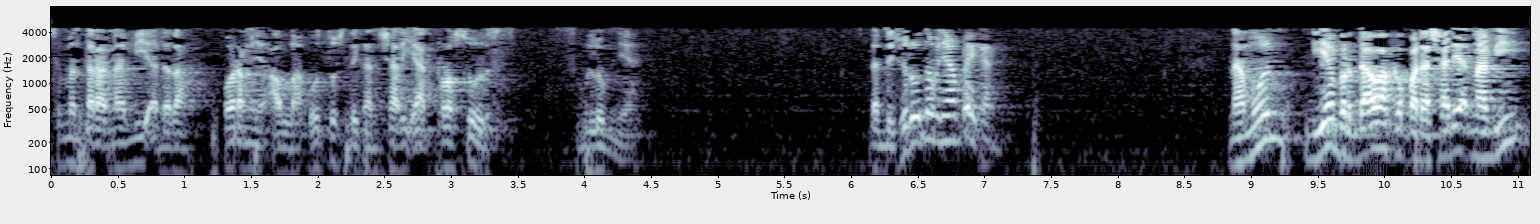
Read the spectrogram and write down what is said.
Sementara Nabi adalah orang yang Allah utus dengan syariat Rasul sebelumnya. Dan disuruh untuk menyampaikan. Namun dia berdakwah kepada syariat Nabi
